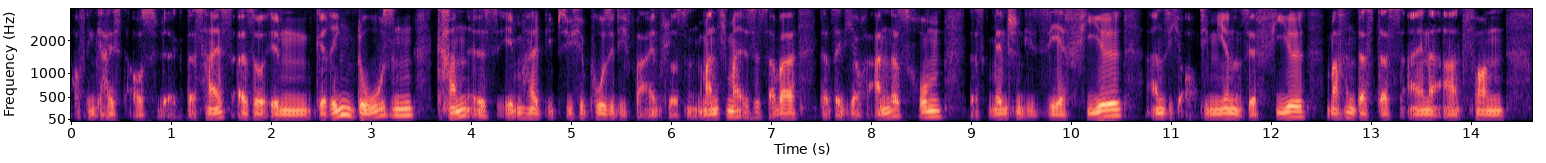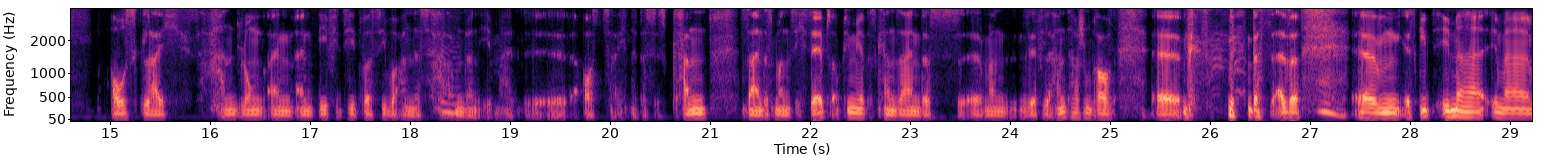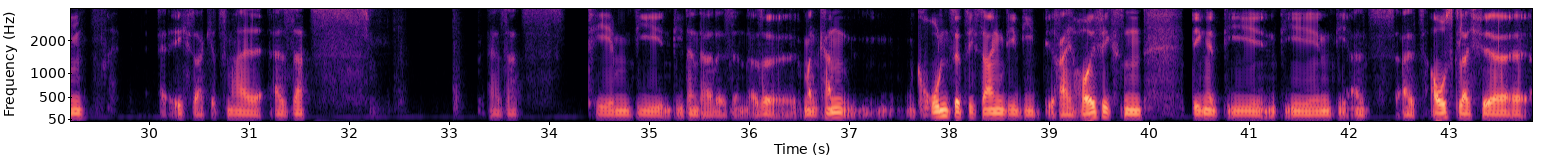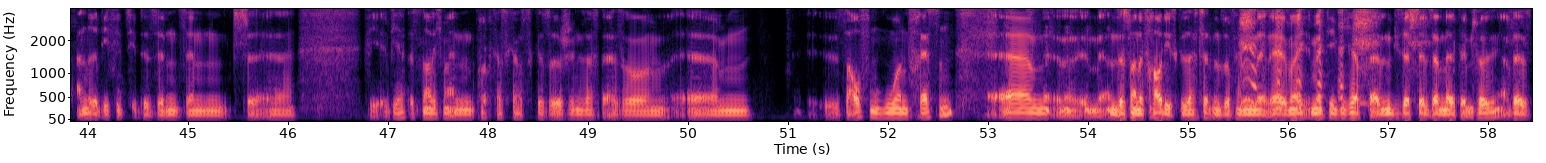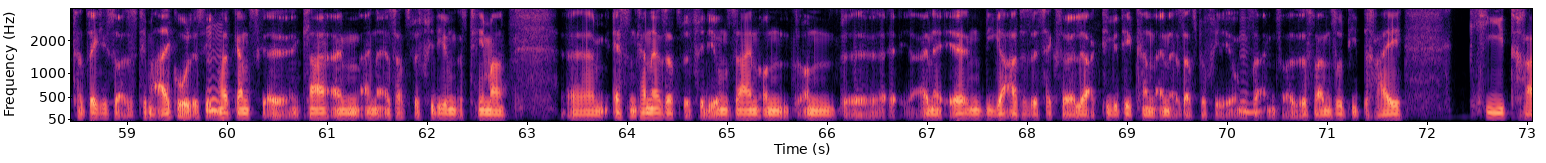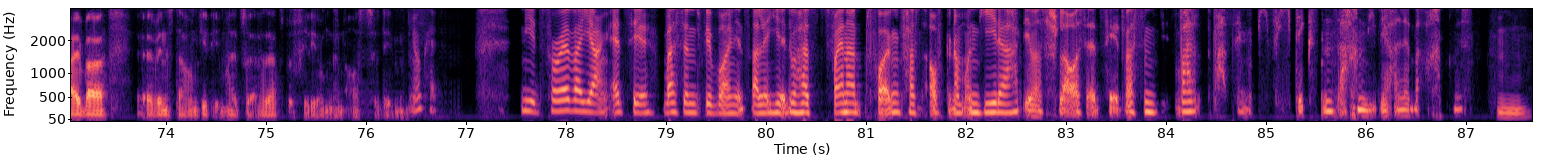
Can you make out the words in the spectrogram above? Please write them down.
auf den Geist auswirkt. Das heißt also, in geringen Dosen kann es eben halt die Psyche positiv beeinflussen. Manchmal ist es aber tatsächlich auch andersrum, dass Menschen, die sehr viel an sich optimieren und sehr viel machen, dass das eine Art von Ausgleichshandlung, ein, ein Defizit, was sie woanders haben, mhm. dann eben halt äh, auszeichnet. Das ist, kann sein, dass man sich selbst optimiert, es kann sein, dass äh, man sehr viele Handtaschen braucht. Äh, das, also ähm, es gibt immer, immer ich sag jetzt mal, Ersatz, Ersatzthemen, die, die dann da sind. Also man kann grundsätzlich sagen, die, die drei häufigsten Dinge, die, die, die als, als Ausgleich für andere Defizite sind, sind, äh, wie, wie hat es neulich mein Podcast so schön gesagt, also ähm, saufen, Huren, fressen. Ähm, und das war eine Frau, die es gesagt hat. Insofern äh, möchte ich mich an dieser Stelle dann dafür entschuldigen. Aber das ist tatsächlich so. Also das Thema Alkohol ist eben mhm. halt ganz äh, klar ein, eine Ersatzbefriedigung. Das Thema ähm, Essen kann eine Ersatzbefriedigung sein und, und äh, eine irgendwie geartete sexuelle Aktivität kann eine Ersatzbefriedigung mhm. sein. So, also das waren so die drei Key-Treiber, äh, wenn es darum geht, eben halt so Ersatzbefriedigungen dann auszuleben. Okay. Nils, Forever Young, erzähl, was sind, wir wollen jetzt alle hier, du hast 200 Folgen fast aufgenommen und jeder hat dir was Schlaues erzählt. Was sind, was, was sind die wichtigsten Sachen, die wir alle beachten müssen? Mhm.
